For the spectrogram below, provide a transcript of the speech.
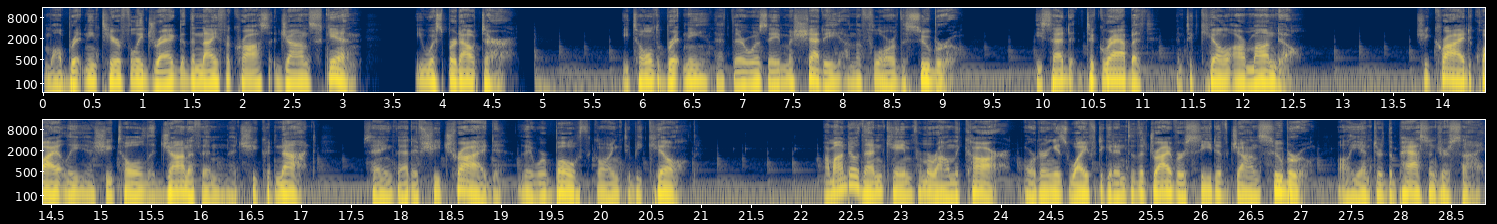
and while Brittany tearfully dragged the knife across John's skin, he whispered out to her. He told Brittany that there was a machete on the floor of the Subaru. He said to grab it and to kill Armando. She cried quietly as she told Jonathan that she could not, saying that if she tried, they were both going to be killed. Armando then came from around the car, ordering his wife to get into the driver's seat of John's Subaru while he entered the passenger side.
